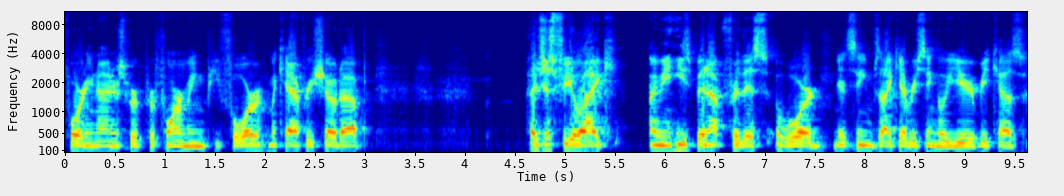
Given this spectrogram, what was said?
49ers were performing before McCaffrey showed up. I just feel like, I mean, he's been up for this award, it seems like every single year because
